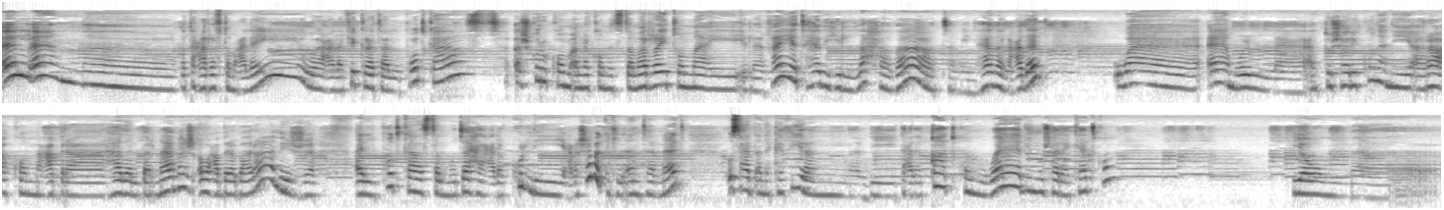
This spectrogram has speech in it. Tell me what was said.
الآن آه، تعرفتم علي وعلى فكرة البودكاست. أشكركم أنكم استمريتم معي إلى غاية هذه اللحظات من هذا العدد. وآمل أن تشاركونني آراءكم عبر هذا البرنامج أو عبر برامج البودكاست المتاحة على كل على شبكة الإنترنت. أسعد أنا كثيرا بتعليقاتكم وبمشاركاتكم. يوم آه،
